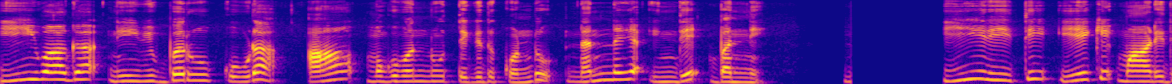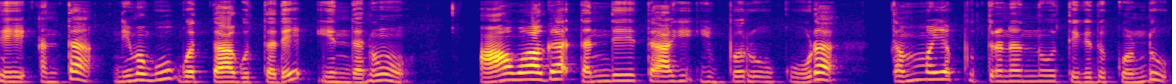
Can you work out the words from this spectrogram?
ಈವಾಗ ನೀವಿಬ್ಬರೂ ಕೂಡ ಆ ಮಗುವನ್ನು ತೆಗೆದುಕೊಂಡು ನನ್ನಯ ಹಿಂದೆ ಬನ್ನಿ. ಈ ರೀತಿ ಏಕೆ ಮಾಡಿದೆ ಅಂತ ನಿಮಗೂ ಗೊತ್ತಾಗುತ್ತದೆ ಎಂದನು. ಆವಾಗ ತಂದೆ ತಾಯಿ ಇಬ್ಬರೂ ಕೂಡ ತಮ್ಮಯ ಪುತ್ರನನ್ನು ತೆಗೆದುಕೊಂಡು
